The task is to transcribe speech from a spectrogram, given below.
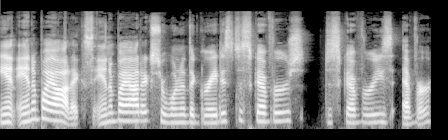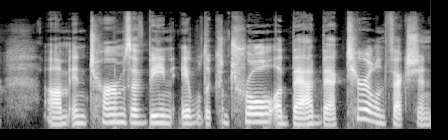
And antibiotics. Antibiotics are one of the greatest discoveries discoveries ever. Um, in terms of being able to control a bad bacterial infection,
